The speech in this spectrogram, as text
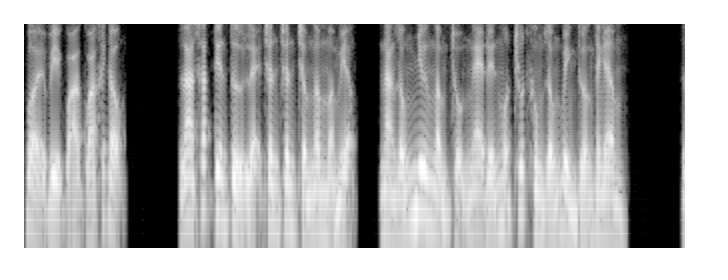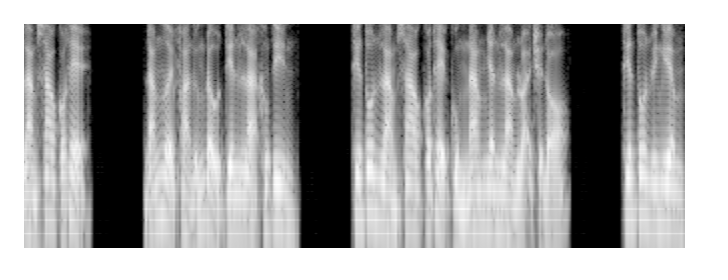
bởi vì quá quá kích động. La sát tiên tử lệ chân chân trầm ngâm mở miệng, nàng giống như ngầm trộm nghe đến một chút không giống bình thường thanh âm. Làm sao có thể? Đám người phản ứng đầu tiên là không tin. Thiên tôn làm sao có thể cùng nam nhân làm loại chuyện đó? Thiên tôn uy nghiêm,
